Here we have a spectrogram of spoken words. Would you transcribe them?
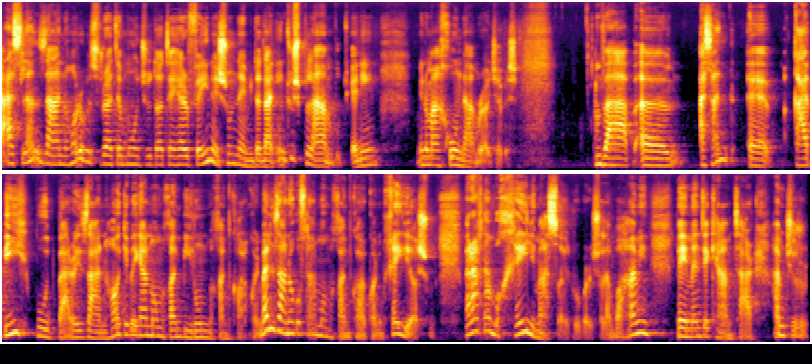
و اصلا زنها رو به صورت موجودات حرفه‌ای نشون نمی‌دادن. این توش پلن بود. یعنی اینو من خوندم راجبش. و اصلا قبیح بود برای زنها که بگن ما می‌خوایم بیرون می‌خوایم کار کنیم. ولی زنها گفتن ما می‌خوایم کار کنیم. خیلی هاشون و رفتن با خیلی مسائل روبرو شدن. با همین پیمنت کمتر. همجور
